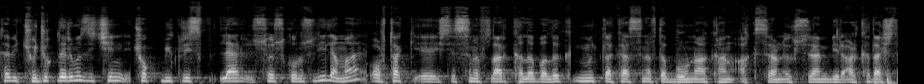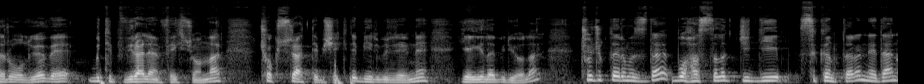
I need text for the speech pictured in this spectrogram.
tabii çocuklarımız için çok büyük riskler söz konusu değil ama ortak e, işte sınıflar kalabalık mutlaka sınıfta burnu akan, aksıran, öksüren bir arkadaşları oluyor ve bu tip viral enfeksiyonlar çok süratli bir şekilde birbirlerine yayılabiliyorlar. Çocuklarımızda bu hastalık ciddi sıkıntılara neden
